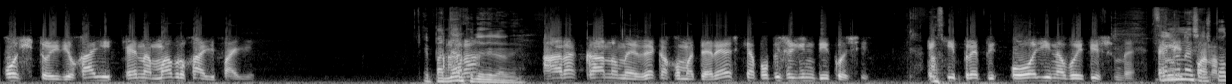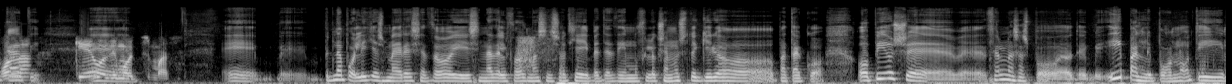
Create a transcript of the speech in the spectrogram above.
όχι το ίδιο χάλι, ένα μαύρο χάλι πάλι. Επανέρχονται δηλαδή. Άρα κάνουμε 10 χωματερές και από πίσω γίνεται 20. Εκεί πρέπει όλοι να βοηθήσουμε. Θέλω να σας πω κάτι. Και ο ε, δημότης μας. Ε, πριν από λίγες μέρες εδώ η συνάδελφός μας η Σότια Ιπεντεδή μου φιλοξενούσε τον κύριο Πατακό ο οποίος ε, θέλω να σας πω είπαν λοιπόν ότι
